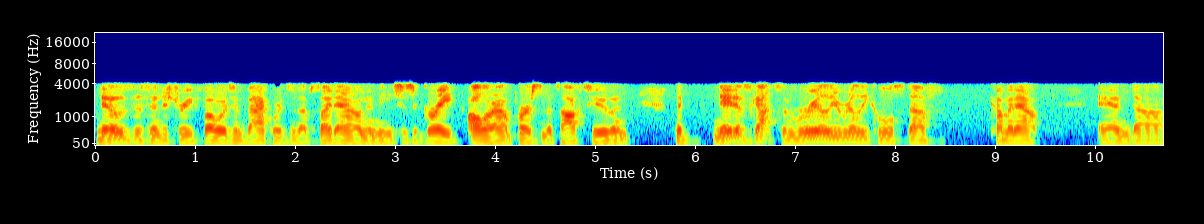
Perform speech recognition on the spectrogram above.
knows this industry forwards and backwards and upside down, and he's just a great all around person to talk to. And the Native's got some really really cool stuff coming out, and uh,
